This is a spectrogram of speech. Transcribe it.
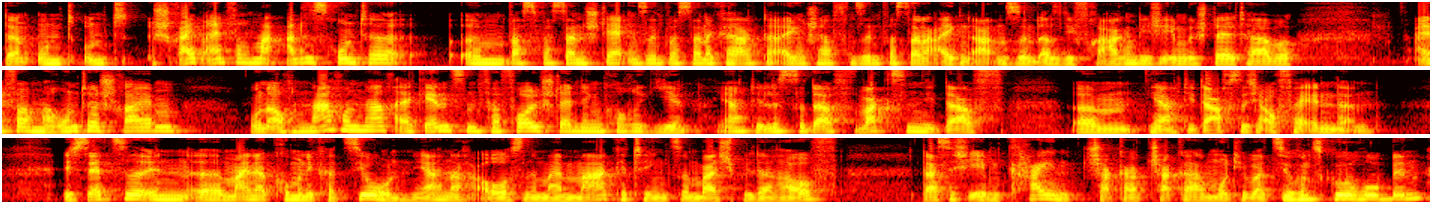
dann, und, und schreib einfach mal alles runter, ähm, was, was deine Stärken sind, was deine Charaktereigenschaften sind, was deine Eigenarten sind, also die Fragen, die ich eben gestellt habe. Einfach mal runterschreiben und auch nach und nach ergänzen, vervollständigen, korrigieren. Ja, die Liste darf wachsen, die darf ähm, ja, die darf sich auch verändern. Ich setze in äh, meiner Kommunikation, ja, nach außen, in meinem Marketing zum Beispiel darauf, dass ich eben kein Chaka-Chaka Motivationsguru bin,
